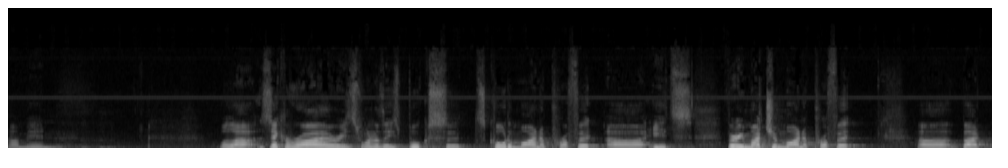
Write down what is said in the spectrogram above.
Amen. Well, Zechariah is one of these books, it's called a minor prophet. it's very much a minor prophet. Uh, but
